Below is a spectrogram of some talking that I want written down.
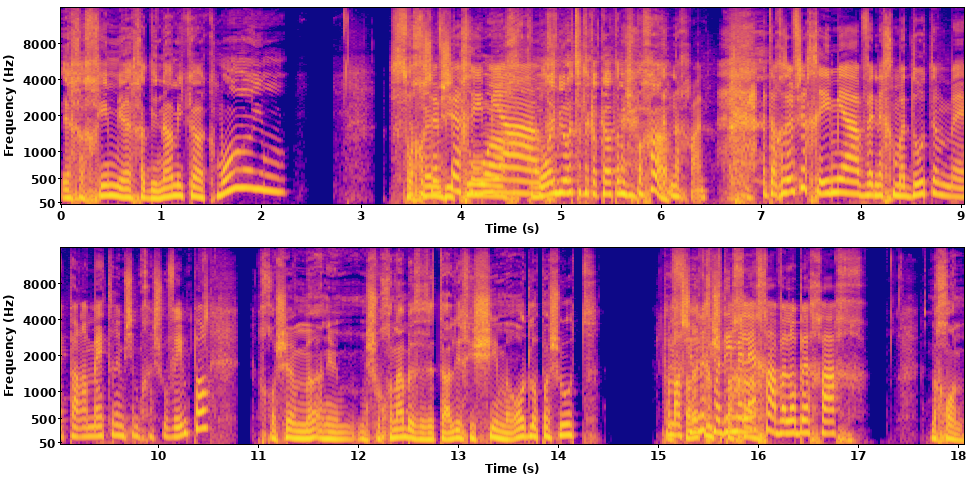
איך הכימיה, איך הדינמיקה, כמו. סוכן ביטוח, שכימיה... כמו עם יועצת לכלכלת המשפחה. נכון. אתה חושב שכימיה ונחמדות הם אה, פרמטרים שהם חשובים פה? חושב, אני משוכנע בזה, זה תהליך אישי מאוד לא פשוט. כלומר, שיהיו נחמדים משפחה. אליך, אבל לא בהכרח... נכון.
